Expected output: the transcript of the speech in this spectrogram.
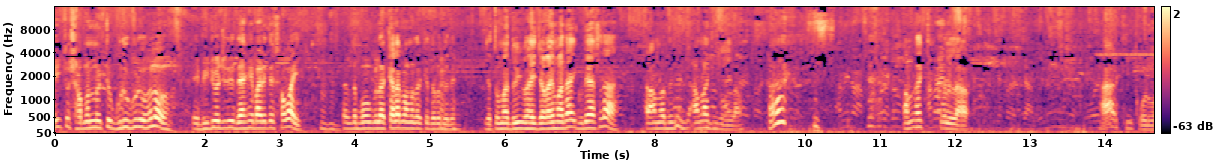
এই তো সামান্য একটু ঘুরু ঘুরু হলো। এই ভিডিও যদি দেখে বাড়িতে সবাই, তাহলে তো বউগুলা কেলাবে আমাদেরকে ধরে ধরে। যে তোমরা দুই ভাই জগাই মাদায় ঘুরে আসলা। আর আমরা দুজন আমরা কি করলাম? হ্যাঁ? আমরা কি করলাম? আর কি করব?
